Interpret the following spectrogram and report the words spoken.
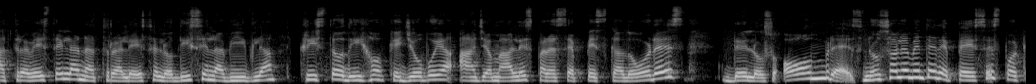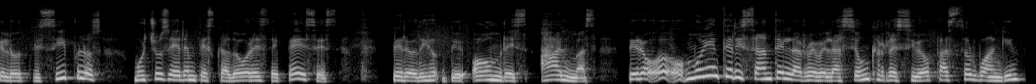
a través de la naturaleza, lo dice en la Biblia. Cristo dijo que yo voy a llamarles para ser pescadores de los hombres, no solamente de peces, porque los discípulos, muchos eran pescadores de peces, pero de, de hombres, almas. Pero oh, oh, muy interesante la revelación que recibió Pastor Wangi,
